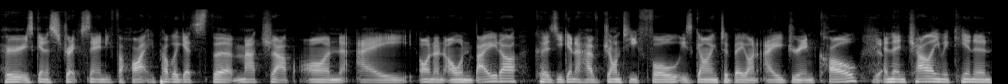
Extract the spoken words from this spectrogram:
who is going to stretch Sandy for height. He probably gets the matchup on a on an Owen Bader because you're going to have Jonty Faull is going to be on Adrian Cole, Yep. and then Charlie McKinnon,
